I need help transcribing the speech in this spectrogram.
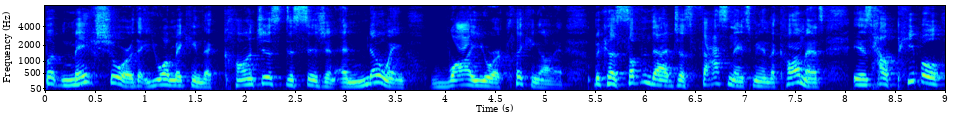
But make sure that you are making the conscious decision and knowing why you are clicking on it. Because something that just fascinates me in the comments is how people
